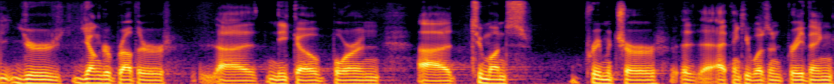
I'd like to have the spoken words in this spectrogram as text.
your younger brother, uh, Nico, born uh, two months premature. I think he wasn't breathing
